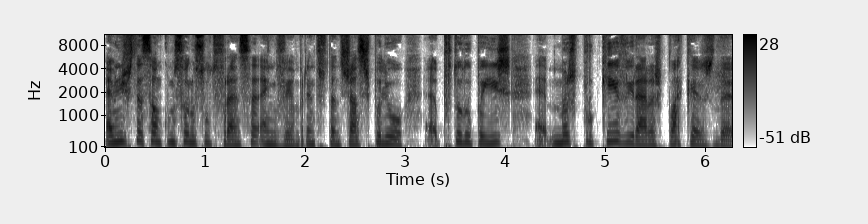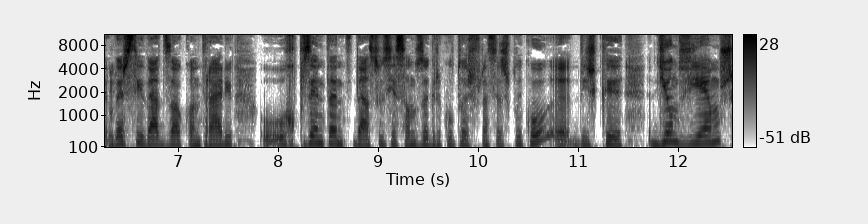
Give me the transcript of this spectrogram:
A manifestação começou no sul de França, em novembro, entretanto já se espalhou uh, por todo o país, mas por que virar as placas da, das cidades ao contrário? O, representante da Associação dos Agricultores Franceses explicou, diz que de onde viemos,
